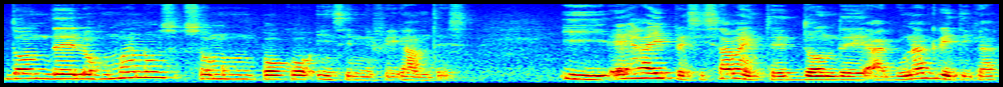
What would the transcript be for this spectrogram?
donde los humanos somos un poco insignificantes y es ahí precisamente donde alguna crítica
